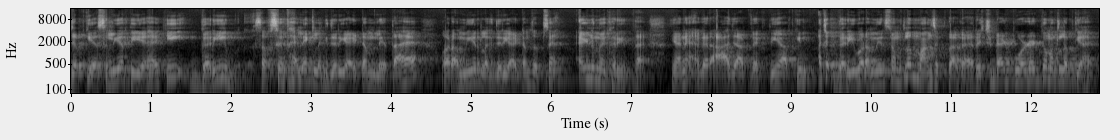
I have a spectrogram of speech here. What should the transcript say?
जबकि असलियत ये है कि गरीब सबसे पहले एक लग्जरी आइटम लेता है और अमीर लग्जरी आइटम सबसे एंड में खरीदता है। यानी अगर आज आप व्यक्ति हैं, आपकी अच्छा गरीब और अमीर से मतलब मानसिकता का है। रिच डैड पुअर डैड का मतलब क्या है?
